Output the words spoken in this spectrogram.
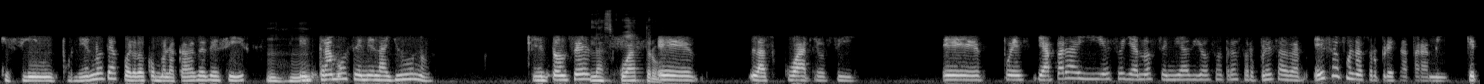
que sin ponernos de acuerdo, como lo acabas de decir, entramos en el ayuno. Entonces, Las cuatro. eh, las cuatro, sí. Eh, pues ya para ahí eso ya nos tenía Dios otra sorpresa. Esa fue una sorpresa para mí, que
